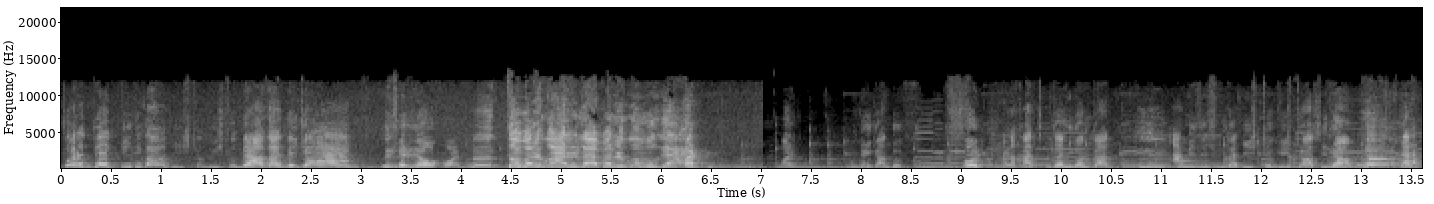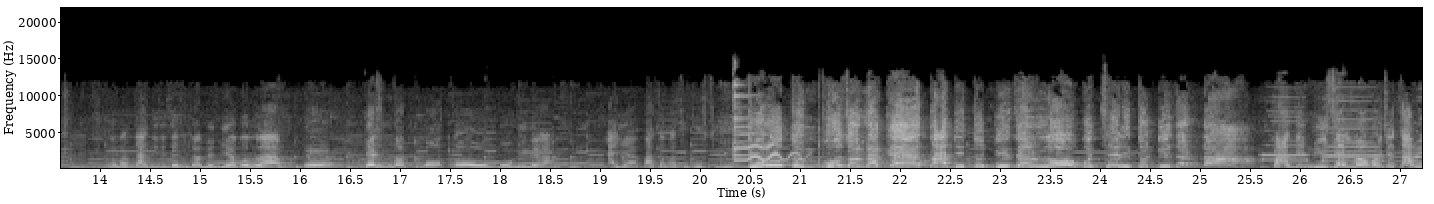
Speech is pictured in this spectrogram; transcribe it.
তোরে দেখতে দিবা হিষ্ট বিষ্ট দেখা যায় দেখে। ছেড়ে দেওয়া হয়। তোমার করে না কবুকে উঠেই কান্দ ওই হাত জানি গান কার। আমি যে শুনটা হিষ্ট বিষ্ট আসিলাম হ্যাঁ? তোমার দাদির যে আমি বিয়া করলাম সে শুনটা কত মহিলা। আইয়া পাশাপাশি ঘুরছি। দূর তুমি বুঝো না কে? দাদি তো নিজের লোক ওই ছেড়ি তো নিজের না। দাদি নিজের লোক হয়েছে আমি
